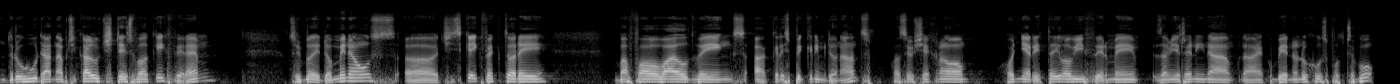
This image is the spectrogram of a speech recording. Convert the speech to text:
druhů dat, například čtyř velkých firm, což byly Domino's, uh, Cheesecake Factory, Buffalo Wild Wings a Krispy Kreme Donuts. Vlastně všechno hodně retailové firmy zaměřené na, na jednoduchou spotřebu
